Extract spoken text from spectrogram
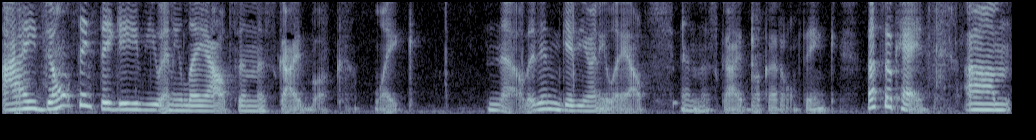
I don't think they gave you any layouts in this guidebook. Like, no, they didn't give you any layouts in this guidebook, I don't think. That's okay, um,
